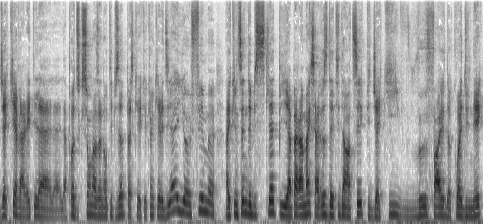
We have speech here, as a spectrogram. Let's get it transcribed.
Jackie avait arrêté la, production dans un autre épisode parce qu'il y a quelqu'un qui avait dit hey, il y a un film avec une scène de bicyclette, puis apparemment que ça risque d'être identique, puis Jackie veut faire de quoi d'unique.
